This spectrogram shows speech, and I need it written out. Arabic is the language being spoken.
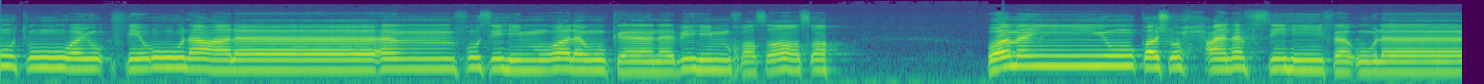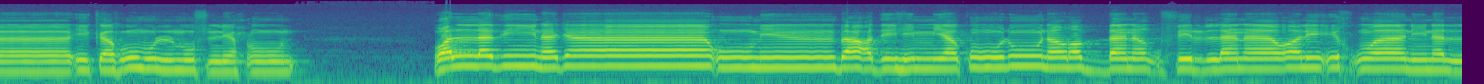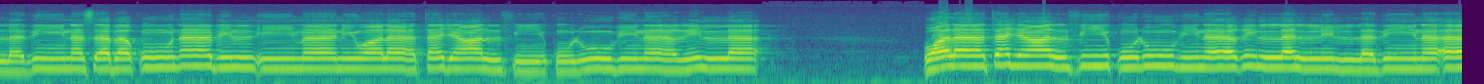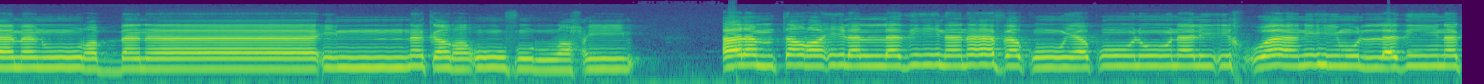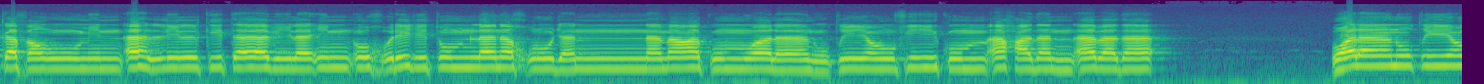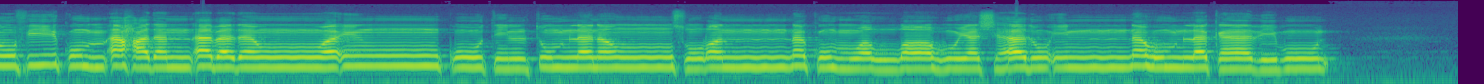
ويؤثرون على أنفسهم ولو كان بهم خصاصة. ومن يوق شح نفسه فأولئك هم المفلحون. والذين جاءوا من بعدهم يقولون ربنا اغفر لنا ولإخواننا الذين سبقونا بالإيمان ولا تجعل في قلوبنا غلا ولا تجعل في قلوبنا غلا للذين امنوا ربنا انك رءوف رحيم الم تر إلى الذين نافقوا يقولون لاخوانهم الذين كفروا من أهل الكتاب لئن اخرجتم لنخرجن معكم ولا نطيع فيكم احدا ابدا ولا نطيع فيكم أحدا أبدا وإن قوتلتم لننصرنكم والله يشهد انهم لكاذبون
